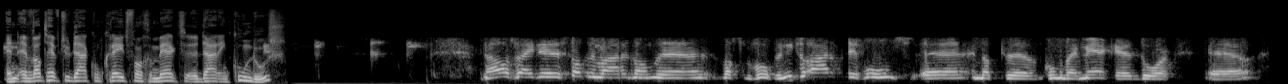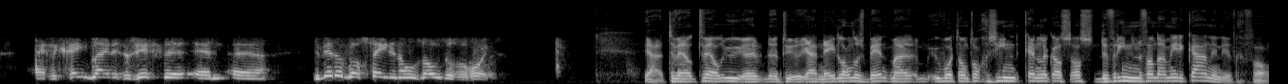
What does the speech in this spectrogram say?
En, en wat hebt u daar concreet van gemerkt, daar in Kunduz? Nou, als wij de stad in waren, dan uh, was de bevolking niet zo aardig tegen ons. en dat konden wij merken door eigenlijk geen blijde gezichten. En er werden ook wel stenen naar onze auto gegooid. Ja, terwijl, terwijl u natuurlijk ja, Nederlanders bent, maar u wordt dan toch gezien kennelijk als, als de vrienden van de Amerikanen in dit geval.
